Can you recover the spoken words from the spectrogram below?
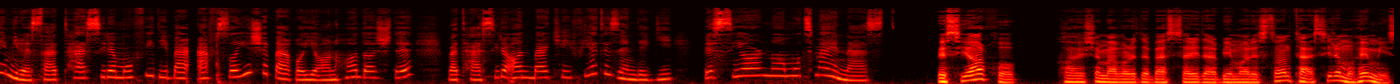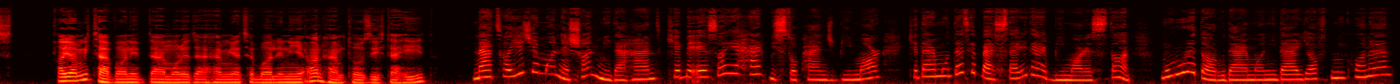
نمی رسد تأثیر مفیدی بر افزایش بقای آنها داشته و تأثیر آن بر کیفیت زندگی بسیار نامطمئن است. بسیار خوب. کاهش موارد بستری در بیمارستان تأثیر مهمی است. آیا می توانید در مورد اهمیت بالینی آن هم توضیح دهید؟ نتایج ما نشان می دهند که به ازای هر 25 بیمار که در مدت بستری در بیمارستان مرور دارودرمانی دریافت می کنند،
